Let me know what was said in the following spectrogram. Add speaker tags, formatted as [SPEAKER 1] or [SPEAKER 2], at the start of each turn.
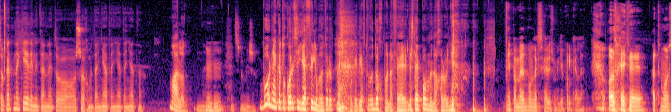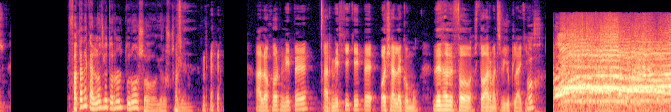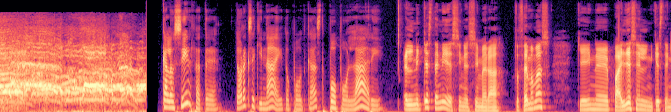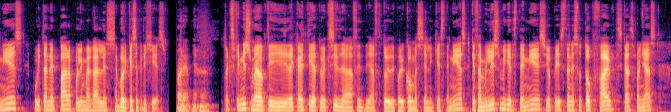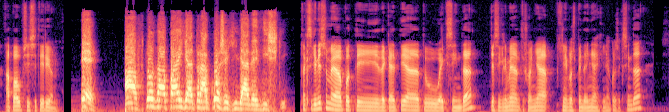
[SPEAKER 1] Το κάτι να και δεν ήταν το σόχ με τα νιάτα, νιάτα, νιάτα.
[SPEAKER 2] Μάλλον.
[SPEAKER 1] Ναι, έτσι νομίζω.
[SPEAKER 2] Μπορεί να είναι το κορίτσι για φίλο μου, τώρα τι να πω, γιατί αυτό δεν το έχουμε αναφέρει. Είναι στα επόμενα χρόνια.
[SPEAKER 3] Είπαμε, δεν μπορούμε να ξεχαρίσουμε και πολύ καλά. Όλα είναι ατμός.
[SPEAKER 2] Θα ήταν καλός για το ρόλο του Ρώσο ο Γιώργος Κωνσταντίνου.
[SPEAKER 3] Αλλά ο Χόρν είπε, αρνήθηκε και είπε: Όχι, Αλέκο μου, δεν θα δεθώ στο άρμα της Βιουκλάκη.
[SPEAKER 1] Οχ.
[SPEAKER 4] Καλώς ήρθατε. Τώρα ξεκινάει το podcast Ποπολάρι.
[SPEAKER 3] Ελληνικές ταινίες είναι σήμερα το θέμα μας και είναι παλιές ελληνικές ταινίες που ήταν πάρα πολύ μεγάλες εμπορικές επιτυχίες.
[SPEAKER 1] Ωραία, μια χαρά.
[SPEAKER 3] Θα ξεκινήσουμε από τη δεκαετία του 60 αυτή, αυτό το ειδηπορικό μας στις ελληνικές ταινίες και θα μιλήσουμε για τις ταινίες οι οποίες ήταν στο top 5 της κάθε χρονιάς από άποψη εισιτηρίων.
[SPEAKER 5] Ε, αυτό θα πάει για 300.000 δίσκοι.
[SPEAKER 3] Θα ξεκινήσουμε από τη δεκαετία του 60 και συγκεκριμένα τη χρονιά 1959-1960.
